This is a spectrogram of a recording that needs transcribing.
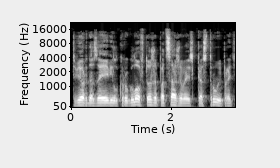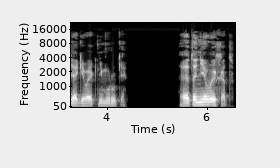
твердо заявил Круглов, тоже подсаживаясь к костру и протягивая к нему руки. Это не выход,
